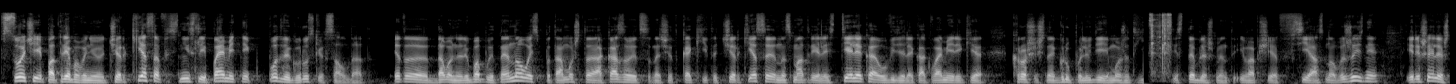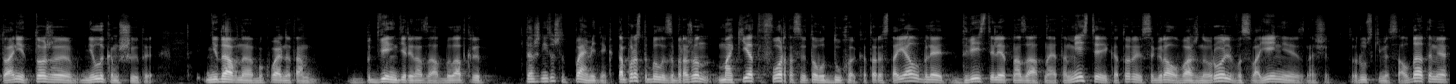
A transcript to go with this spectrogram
в Сочи по требованию черкесов снесли памятник подвигу русских солдат. Это довольно любопытная новость, потому что, оказывается, значит, какие-то черкесы насмотрелись телека, увидели, как в Америке крошечная группа людей может истеблишмент и вообще все основы жизни, и решили, что они тоже не лыком шиты. Недавно, буквально там две недели назад, был открыт даже не то, что памятник, там просто был изображен макет форта Святого Духа, который стоял, блядь, 200 лет назад на этом месте, и который сыграл важную роль в освоении, значит, русскими солдатами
